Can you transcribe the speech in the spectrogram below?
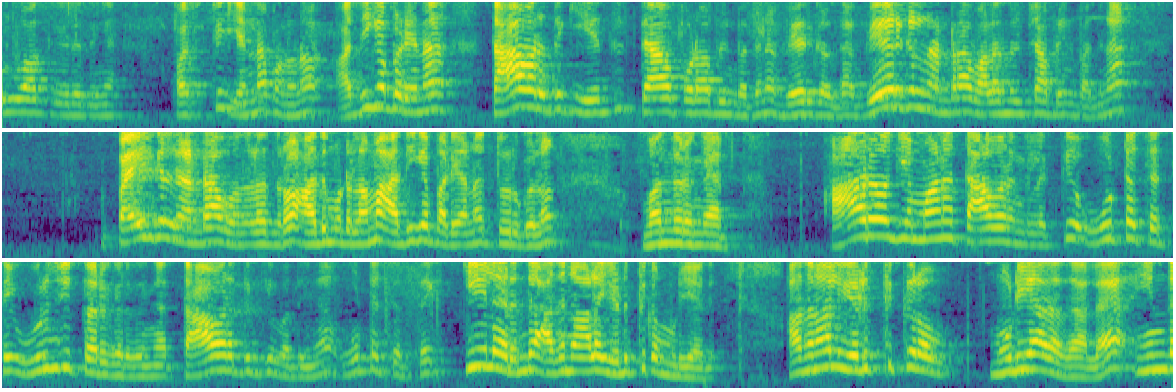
உருவாக்குகிறதுங்க. ஃபஸ்ட்டு என்ன பண்ணணும் அதிகப்படியான தாவரத்துக்கு எது தேவைப்படும் அப்படின்னு பார்த்தீங்கன்னா வேர்கள் தான். வேர்கள் நன்றாக வளர்ந்துருச்சு அப்படின்னு பார்த்தீங்கன்னா பயிர்கள் நன்றாக வளர்ந்துடும் அது மட்டும் இல்லாமல் அதிகப்படியான தூர்களும் வந்துருங்க. ஆரோக்கியமான தாவரங்களுக்கு ஊட்டச்சத்தை உறிஞ்சி தருகிறதுங்க. தாவரத்துக்கு பார்த்தீங்கன்னா ஊட்டச்சத்தை கீழே இருந்து அதனால எடுத்துக்க முடியாது. அதனால எடுத்துக்கிற முடியாததால் இந்த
